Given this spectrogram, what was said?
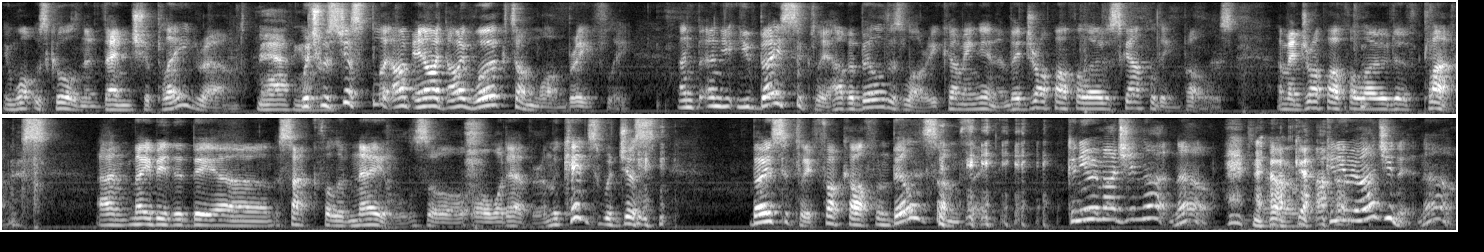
in what was called an adventure playground, Yeah, which was just. I mean, I, I worked on one briefly. And, and you, you basically have a builder's lorry coming in and they drop off a load of scaffolding poles and they drop off a load of planks and maybe there'd be um, a sack full of nails or, or whatever and the kids would just basically fuck off and build something. Can you imagine that? No. no, No. Can you imagine it? No.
